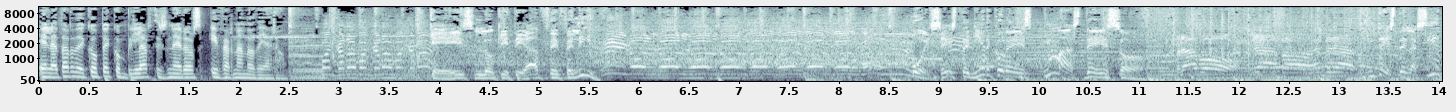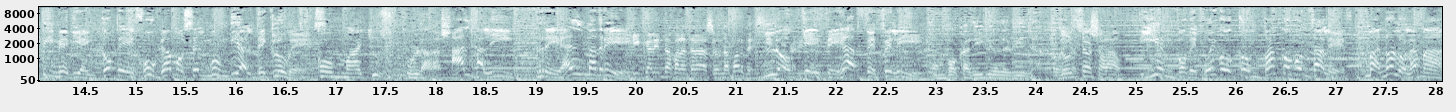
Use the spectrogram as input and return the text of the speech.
En la tarde de COPE con Pilar Cisneros y Fernando de Aro. ¿Qué es lo que te hace feliz? Pues este miércoles, más de eso. ¡Bravo! ¡Bravo! ¡Bravo! Desde las siete y media en COPE jugamos el Mundial de Clubes. Con mayúsculas. Al Jalí, Real Madrid. Y calienta para entrar a la segunda parte. Lo que te hace feliz. Un bocadillo de vida. Dulce o salado. Tiempo de juego con Paco González, Manolo Lama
